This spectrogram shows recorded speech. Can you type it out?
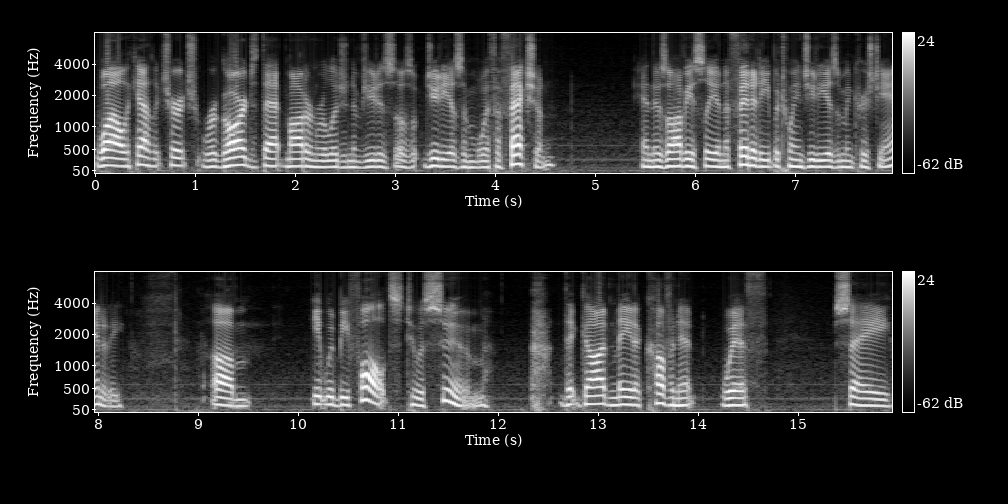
while the Catholic Church regards that modern religion of Judaism with affection, and there's obviously an affinity between Judaism and Christianity, um, it would be false to assume that God made a covenant with, say,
